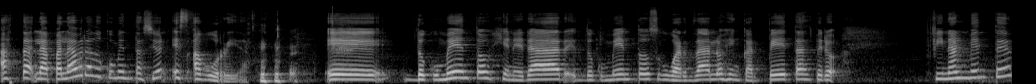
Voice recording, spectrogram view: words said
hasta, la palabra documentación es aburrida. Eh, documentos, generar documentos, guardarlos en carpetas, pero finalmente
